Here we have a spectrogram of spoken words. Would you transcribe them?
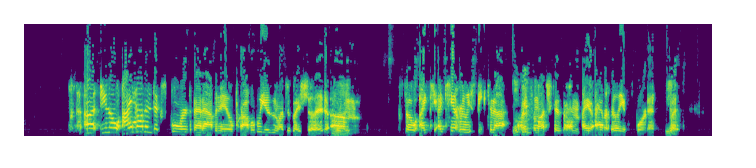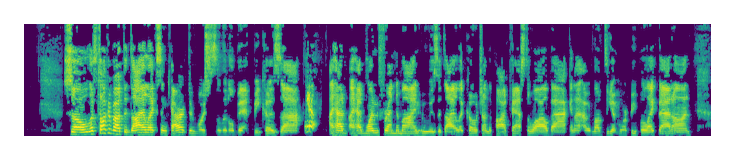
Uh, you know, I haven't explored that avenue probably as much as I should. Um, Right. so I, I can't really speak to that Okay. quite so much because um, I, I haven't really explored it. Yeah. So let's talk about the dialects and character voices a little bit because uh, Yeah. I had I had one friend of mine who is a dialect coach on the podcast a while back, and I, I would love to get more people like that on.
